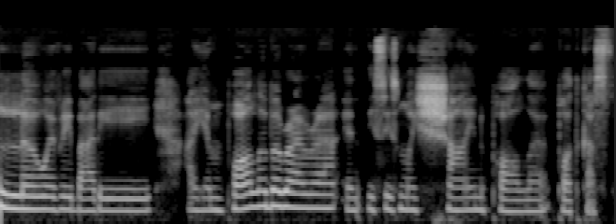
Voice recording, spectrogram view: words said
Hello, everybody. I am Paula Barrera, and this is my Shine Paula podcast.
